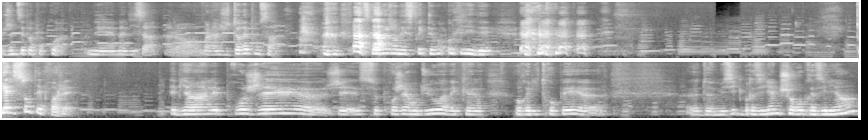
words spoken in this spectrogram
je ne sais pas pourquoi, mais elle m'a dit ça. Alors voilà, je te réponds ça. Parce que moi, j'en ai strictement aucune idée. quels sont tes projets? Eh bien, les projets, euh, j'ai ce projet en duo avec euh, Aurélie Tropé euh, de musique brésilienne, choro brésilien.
